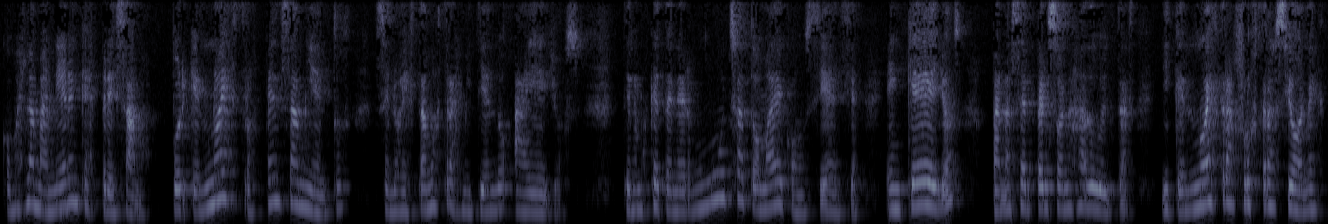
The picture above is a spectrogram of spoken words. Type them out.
cómo es la manera en que expresamos, porque nuestros pensamientos se los estamos transmitiendo a ellos. Tenemos que tener mucha toma de conciencia en que ellos van a ser personas adultas y que nuestras frustraciones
